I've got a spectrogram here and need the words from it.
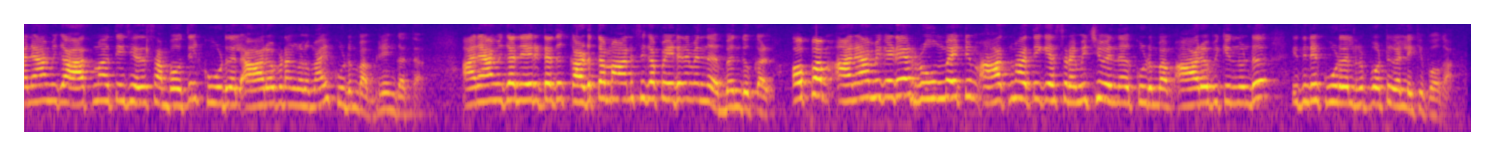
അനാമിക ആത്മഹത്യ ചെയ്ത സംഭവത്തിൽ കൂടുതൽ ആരോപണങ്ങളുമായി കുടുംബം രംഗത്ത്. അനാമിക നേരിട്ടത് കടുത്ത മാനസിക പീഡനമെന്ന് ബന്ധുക്കൾ. ഒപ്പം അനാമികയുടെ റൂംമേറ്റും ആത്മഹത്യയ്ക്ക് ശ്രമിച്ചുവെന്ന് കുടുംബം ആരോപിക്കുന്നുണ്ട്. ഇതിന്റെ കൂടുതൽ റിപ്പോർട്ടുകളിലേക്ക് പോകാം.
